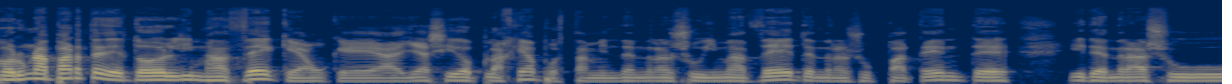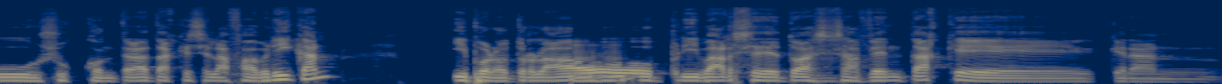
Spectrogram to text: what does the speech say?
por una parte de todo el I D, que aunque haya sido plagiado, pues también tendrán su I D, tendrán sus patentes y tendrán su- sus contratas que se la fabrican. Y por otro lado, privarse de todas esas ventas que, que eran,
